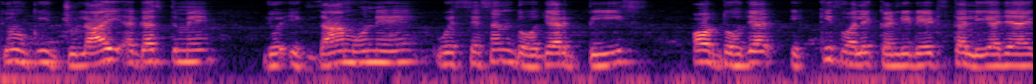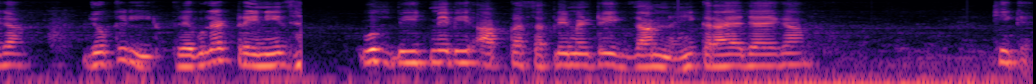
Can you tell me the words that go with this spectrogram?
क्योंकि जुलाई, अगस्त में जो एग्ज़ाम होने हैं, वो सेशन 2020 और 2021 वाले कैंडिडेट्स का लिया जाएगा, जो कि रेगुलर ट्रेनिज हैं। उस बीच में भी आपका सप्लीमेंट्री एग्ज़ाम नहीं कराया जाएगा। ठीक है,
